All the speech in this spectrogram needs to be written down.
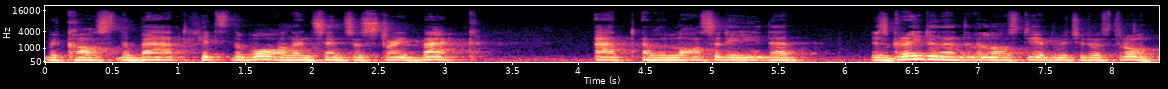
because the bat hits the ball and sends it straight back at a velocity that is greater than the velocity at which it was thrown.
